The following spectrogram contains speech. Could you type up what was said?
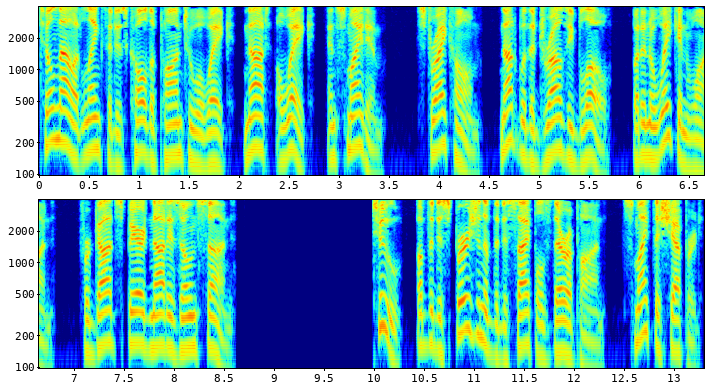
till now at length it is called upon to awake, not awake, and smite him, strike home, not with a drowsy blow, but an awakened one, for God spared not his own son. 2. Of the dispersion of the disciples thereupon, smite the shepherd,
